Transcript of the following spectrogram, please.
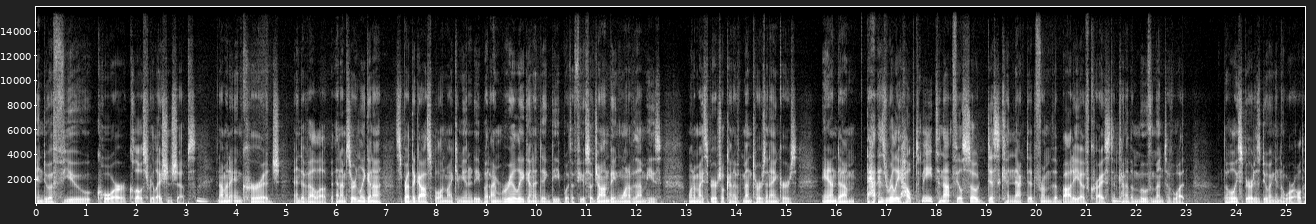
into a few core close relationships. Mm. And I'm going to encourage and develop. And I'm certainly going to spread the gospel in my community, but I'm really going to dig deep with a few. So, John being one of them, he's one of my spiritual kind of mentors and anchors. And um, that has really helped me to not feel so disconnected from the body of Christ and kind of the movement of what the Holy Spirit is doing in the world.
